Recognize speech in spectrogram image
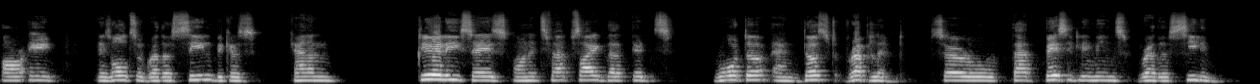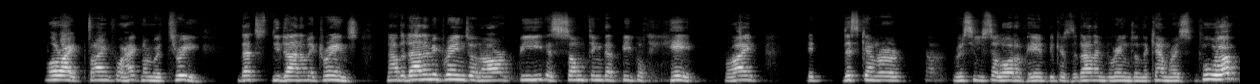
R8 is also weather sealed because Canon clearly says on its website that it's water and dust repellent. So that basically means weather sealing. All right, time for hack number three. That's the dynamic range. Now the dynamic range on RP is something that people hate, right? It This camera receives a lot of hate because the dynamic range on the camera is poor.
